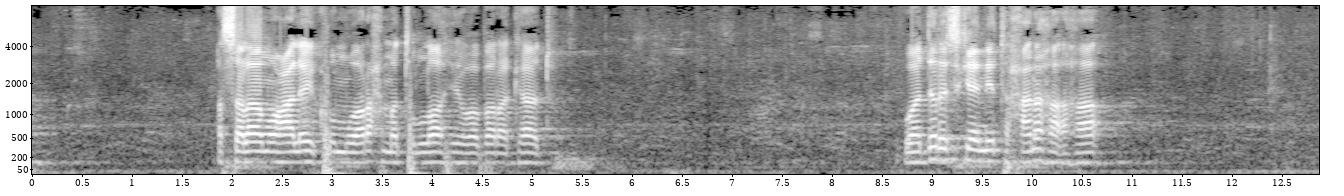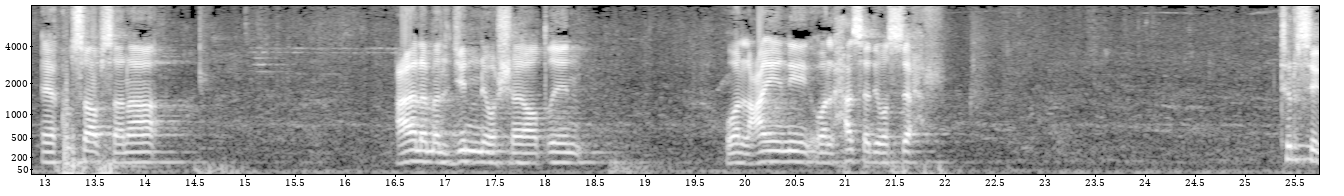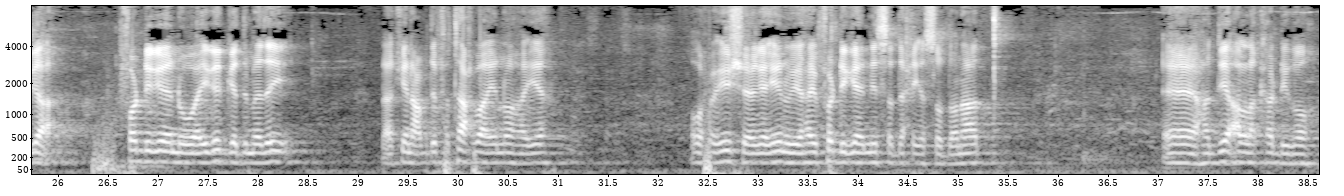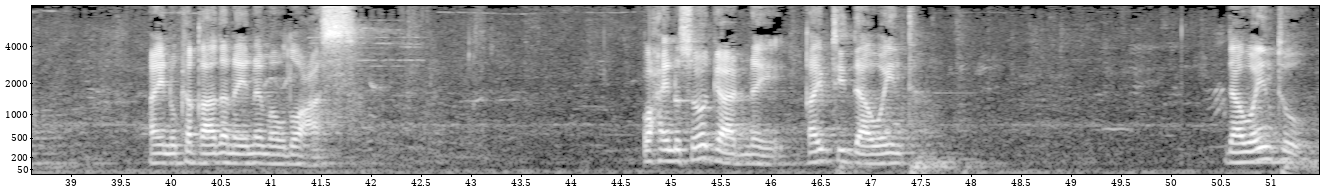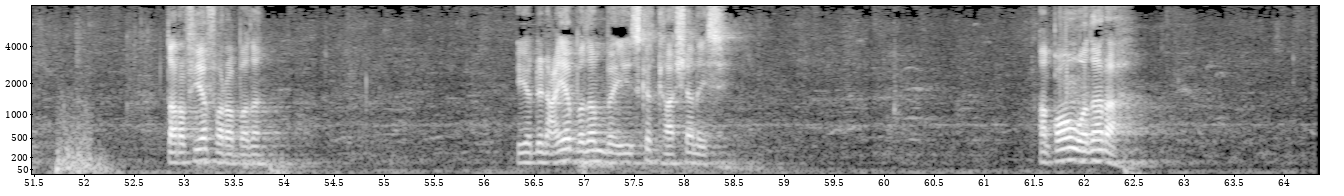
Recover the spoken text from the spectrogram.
السلام عليكم ورحمة الله وبركاته waa daraskeenii taxanaha ahaa ee ku saabsanaa caalam aljinni waاshayaadiin waalcayni waalxasadi waالsixr tirsiga fadhigeennu waa iga gedmaday laakiin cabdifataax baa inoo haya wuxuu ii sheegay inuu yahay fadhigeennii saddex iyo soddonaad ee haddii alla ka dhigo aynu ka qaadanaynay mowduucaas waxaynu soo gaadhnay qaybtii daaweynta daaweyntu darafyo fara badan iyo dhinacyo badan bay iska kaashanaysay. Aqoon wadar ah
